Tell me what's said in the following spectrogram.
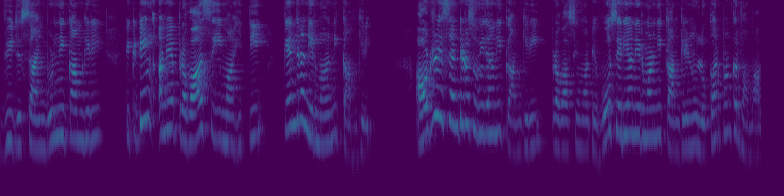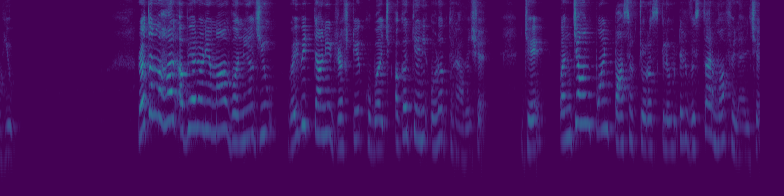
વિવિધ સાઇનબોર્ડની કામગીરી, ટિકિટિંગ અને પ્રવાસી માહિતી કેન્દ્ર નિર્માણની કામગીરી આઉટરીચ સેન્ટર સુવિધાની કામગીરી, પ્રવાસીઓ માટે વોશ એરિયા નિર્માણની કામગીરીનું લોકાર્પણ કરવામાં આવ્યું. રતનમહાલ અભયારણ્યમાં વન્યજીવ વૈવિધતાની દ્રષ્ટિએ ખૂબ જ અગત્યની ઓળખ ધરાવે છે, જે પંચાવન પોઈન્ટ પાસઠ ચોરસ કિલોમીટર વિસ્તારમાં ફેલાયેલ છે.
